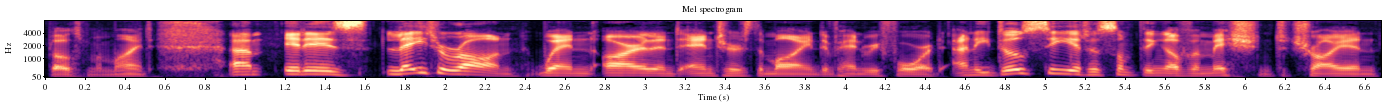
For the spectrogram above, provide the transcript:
blows my mind. Um, it is later on when Ireland entered enters the mind of Henry Ford, and he does see it as something of a mission to try and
